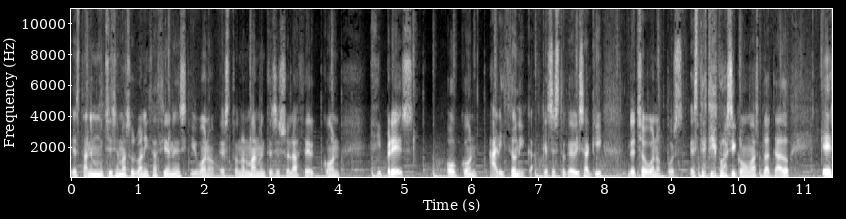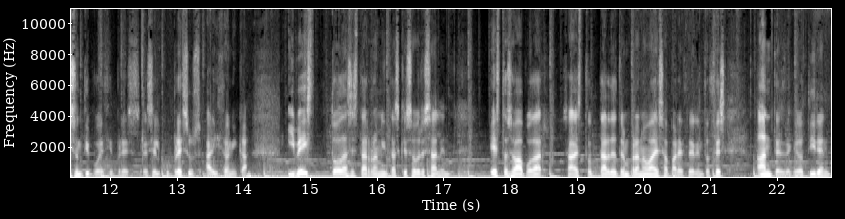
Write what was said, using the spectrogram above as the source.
Están en muchísimas urbanizaciones y bueno, esto normalmente se suele hacer con ciprés o con arizónica, que es esto que veis aquí. De hecho, bueno, pues este tipo así como más plateado es un tipo de ciprés, es el Cupressus arizónica. Y veis todas estas ramitas que sobresalen, esto se va a podar, o sea, esto tarde o temprano va a desaparecer. Entonces, antes de que lo tiren,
